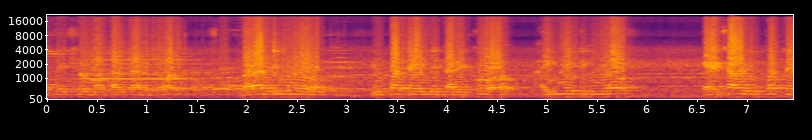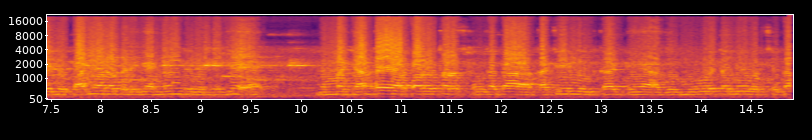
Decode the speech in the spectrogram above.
ಅಧ್ಯಕ್ಷರು ಸಾವಿರದ ಇಪ್ಪತ್ತೈದು ಭಾನುವಾರ ಬೆಳಿಗ್ಗೆ ಹನ್ನೊಂದು ಗಂಟೆಗೆ ನಮ್ಮ ಜಾತ್ರೆ ವ್ಯಾಪಾರೋತ್ತರ ಸಂಘದ ಕಚೇರಿ ಉದ್ಘಾಟನೆ ಹಾಗೂ ಮೂವತ್ತನೇ ವರ್ಷದ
